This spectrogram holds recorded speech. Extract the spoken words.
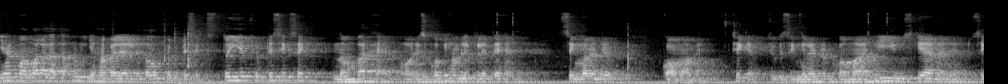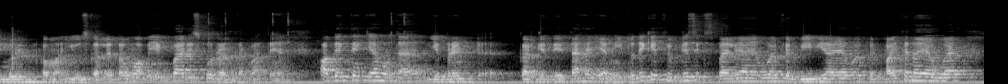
यहाँ कॉमा लगाता हूँ, यहाँ पे ले लेता हूँ फिफ्टी तो ये फिफ्टी एक नंबर है और इसको भी हम लिख लेते हैं सिंगल कॉमा में, ठीक है? क्योंकि सिंगल हेडेड कॉमा ही यूज़ किया है मैंने सिंगल हेडेड कॉमा यूज़ कर लेता हूँ। अब एक बार इसको रन करवाते हैं। अब देखते हैं क्या होता है। ये प्रिंट करके देता है या नहीं? तो देखिए 56 पहले आया हुआ है, फिर बीबी आया हुआ है, फिर पाइथन आया हुआ है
